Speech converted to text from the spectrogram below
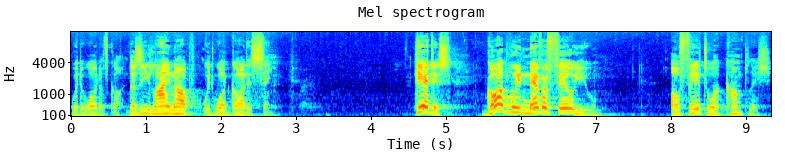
with the word of God? Does it line up with what God is saying? Hear this God will never fail you or fail to accomplish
